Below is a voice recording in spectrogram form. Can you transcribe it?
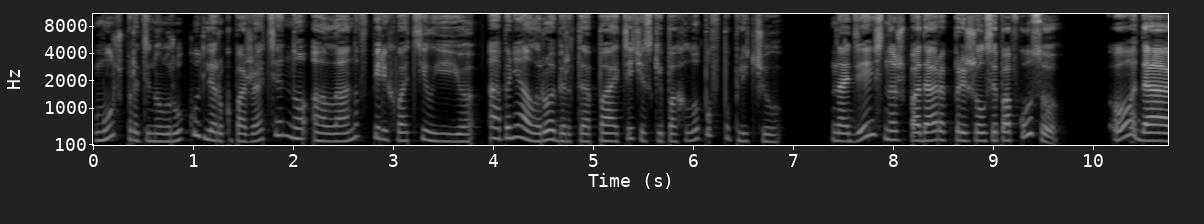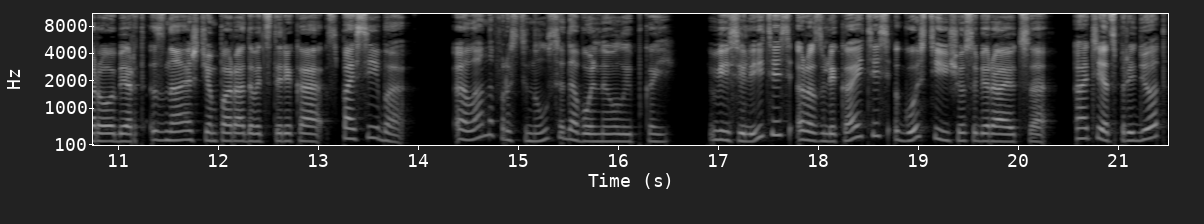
Муж протянул руку для рукопожатия, но Аланов перехватил ее, обнял Роберта, поотечески похлопав по плечу. «Надеюсь, наш подарок пришелся по вкусу?» «О да, Роберт, знаешь, чем порадовать старика. Спасибо!» Эланов растянулся довольной улыбкой. «Веселитесь, развлекайтесь, гости еще собираются. Отец придет?»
